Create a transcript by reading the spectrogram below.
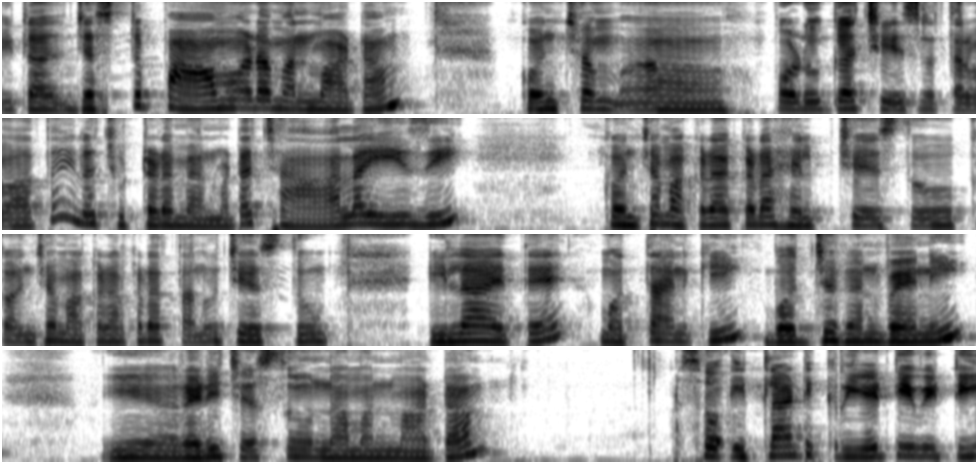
ఇట్లా జస్ట్ పామడం అనమాట కొంచెం పొడుగ్గా చేసిన తర్వాత ఇలా చుట్టడమే అనమాట చాలా ఈజీ కొంచెం అక్కడక్కడ హెల్ప్ చేస్తూ కొంచెం అక్కడక్కడ తను చేస్తూ ఇలా అయితే మొత్తానికి బొజ్జ గణపయ్యని రెడీ చేస్తూ ఉన్నామన్నమాట. సో ఇట్లాంటి క్రియేటివిటీ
